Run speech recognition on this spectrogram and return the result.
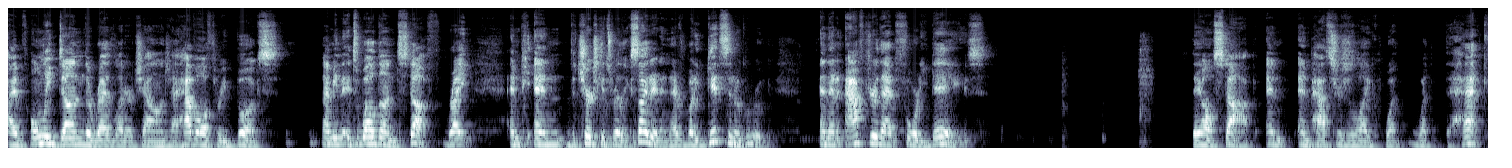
I've only done the red letter challenge. I have all three books. I mean, it's well done stuff, right? And and the church gets really excited, and everybody gets in a group. And then after that 40 days, they all stop and and pastors are like what what the heck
